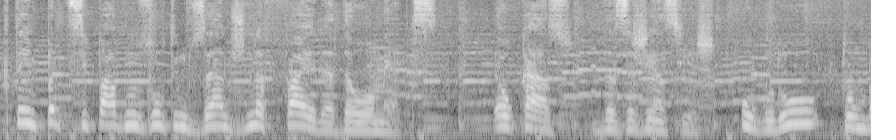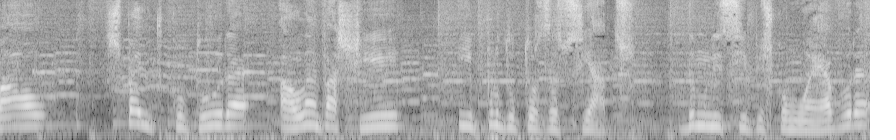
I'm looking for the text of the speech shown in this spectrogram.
que têm participado nos últimos anos na feira da OMEX. É o caso das agências Uguru, Tumbau, Espelho de Cultura, Alain Vachier e produtores associados, de municípios como Évora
